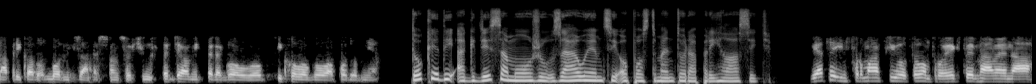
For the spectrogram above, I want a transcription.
napríklad odborných zamestnancov, či už špeciálnych pedagógov, psychológov a podobne. Dokedy a kde sa môžu záujemci o post mentora prihlásiť? Viacej informácií o celom projekte máme na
